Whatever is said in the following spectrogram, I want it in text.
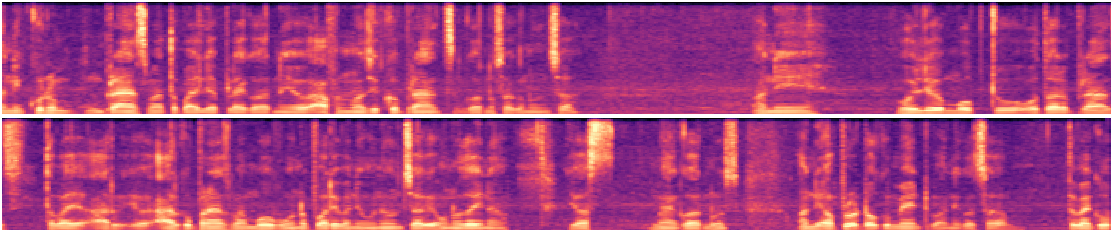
अनि कुन ब्रान्चमा तपाईँले एप्लाई गर्ने हो? आफ्नो नजिकको ब्रान्च गर्न सक्नुहुन्छ? अनि will you move to other branch तपाईँ अर्को अर्को ब्रान्चमा मुभ हुनु पऱ्यो भने हुनुहुन्छ कि हुनुहुँदैन? यसमा गर्नुहोस्। अनि अपलोड डकुमेन्ट भनेको छ। तपाईँको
